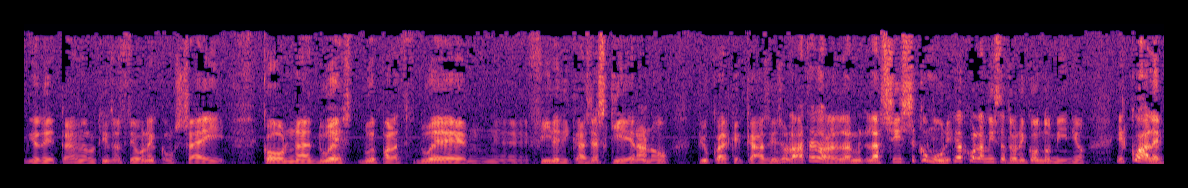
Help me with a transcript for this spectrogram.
vi ho detto, è una lottizzazione con, sei, con due, due, palazzi, due mh, eh, file di case a schiera, no? più qualche casa isolata, allora la, la SIS comunica con l'amministratore di condominio, il quale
